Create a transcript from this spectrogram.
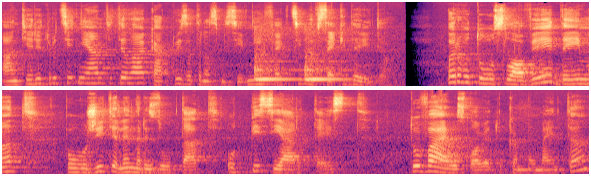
антиеритроцитни антитела, както и за трансмисивни инфекции на всеки дарител. Първото условие е да имат положителен резултат от PCR тест. Това е условието към момента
